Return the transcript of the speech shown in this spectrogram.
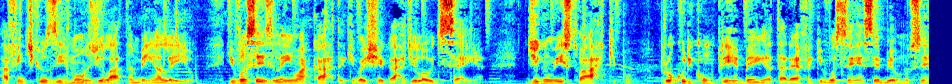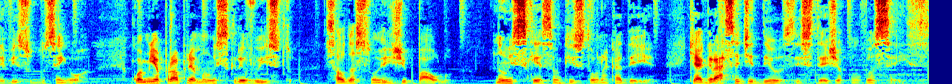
a fim de que os irmãos de lá também a leiam. E vocês leiam a carta que vai chegar de Laodiceia. Digam isto a Arquipo, procure cumprir bem a tarefa que você recebeu no serviço do Senhor. Com a minha própria mão escrevo isto. Saudações de Paulo. Não esqueçam que estou na cadeia. Que a graça de Deus esteja com vocês.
